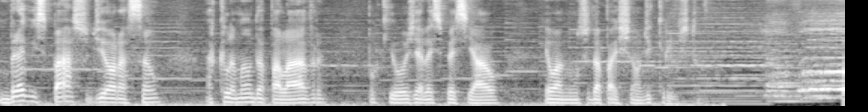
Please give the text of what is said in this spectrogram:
um breve espaço de oração, aclamando a palavra, porque hoje ela é especial, é o anúncio da paixão de Cristo. Louvor e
